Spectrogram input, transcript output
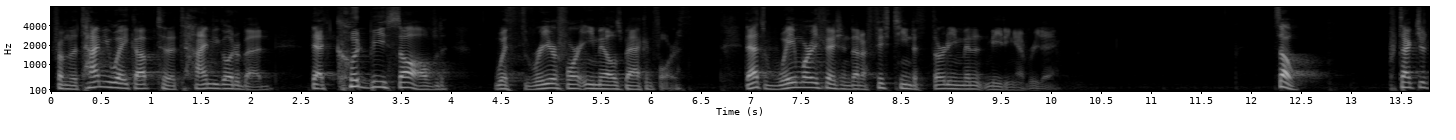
from the time you wake up to the time you go to bed that could be solved with three or four emails back and forth. That's way more efficient than a 15 to 30 minute meeting every day. So, protect your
